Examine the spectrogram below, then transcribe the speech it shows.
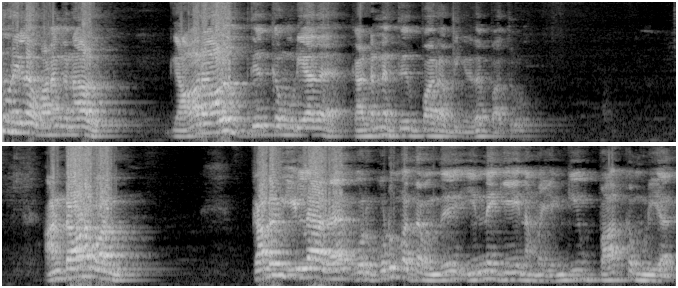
முறையில் வணங்கினால் யாராலும் தீர்க்க முடியாத கடனை தீர்ப்பார் அப்படிங்கிறத பார்த்துருவோம். அன்றாட வாழ்வு. கடன் இல்லாத ஒரு குடும்பத்தை வந்து இன்னைக்கு நம்ம எங்கேயும் பார்க்க முடியாது.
